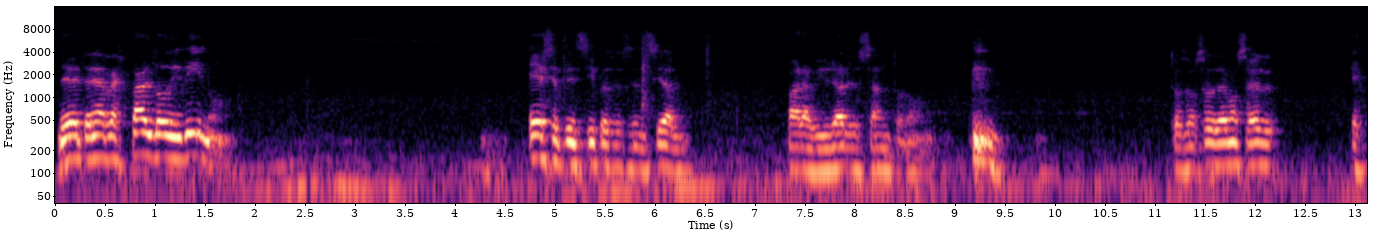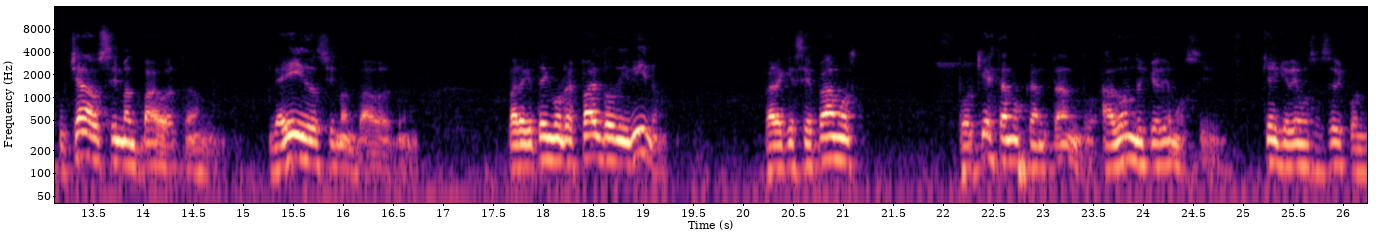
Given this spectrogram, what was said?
Debe tener respaldo divino. Ese principio es esencial para vibrar el santo nombre. Entonces nosotros debemos haber escuchado Srimad Bhagavatam, leído Srimad Bhagavatam, para que tenga un respaldo divino, para que sepamos por qué estamos cantando, a dónde queremos ir, qué queremos hacer con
